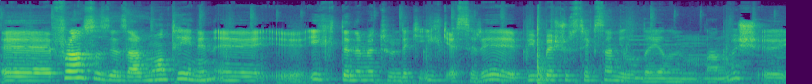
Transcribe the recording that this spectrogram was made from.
E, Fransız yazar Montaigne'in e, ilk deneme türündeki ilk eseri 1580 yılında yayınlanmış. E,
